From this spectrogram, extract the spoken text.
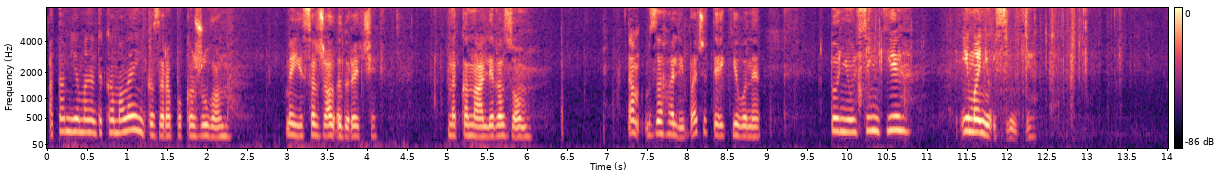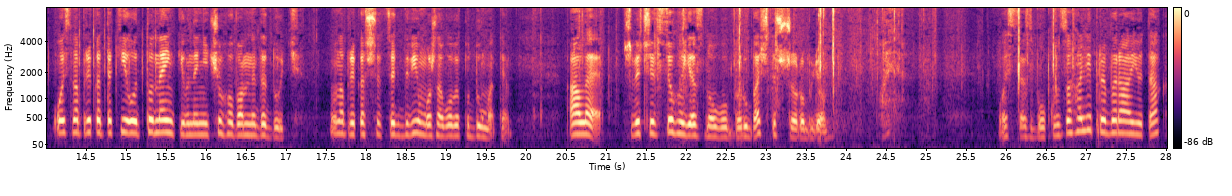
А там є в мене така маленька, зараз покажу вам. Ми її саджали, до речі, на каналі разом. Там взагалі, бачите, які вони тонюсінькі і манюсінькі. Ось, наприклад, такі от тоненькі, вони нічого вам не дадуть. Ну, наприклад, ще цих дві можна було би подумати. Але швидше всього я знову беру. Бачите, що роблю? Ось це збоку взагалі прибираю, так?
